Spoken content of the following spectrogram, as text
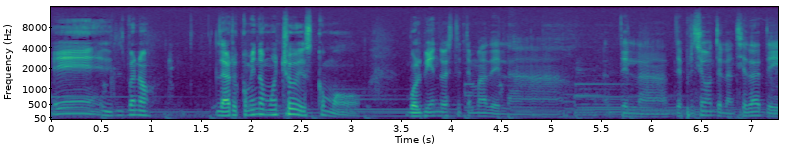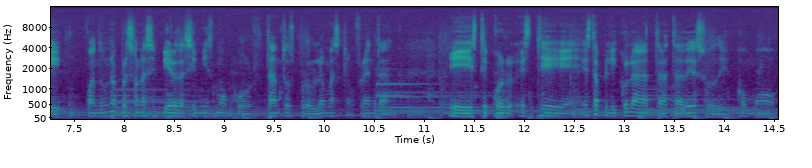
Eh, bueno, la recomiendo mucho. Es como volviendo a este tema de la de la depresión, de la ansiedad, de cuando una persona se pierde a sí mismo por tantos problemas que enfrenta. Eh, Este, este, esta película trata de eso, de cómo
